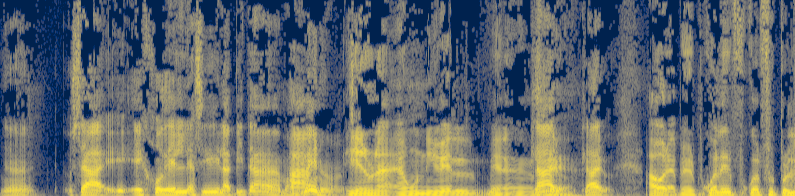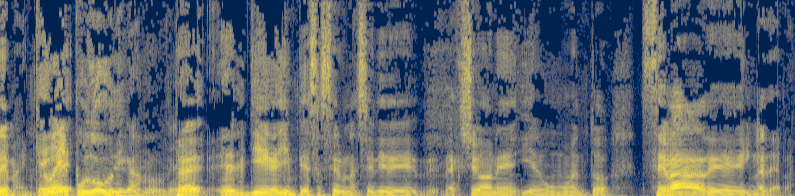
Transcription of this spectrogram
¿ya? O sea, e- es joderle así la pita más Ah, o menos. Y en una, a un nivel... o Claro, sea, claro. Ahora, pero ¿cuál, es, ¿cuál fue el problema? Que No el pudú, digamos. Pero él llega y empieza a hacer una serie de, de- de acciones y en algún momento se va de Inglaterra.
